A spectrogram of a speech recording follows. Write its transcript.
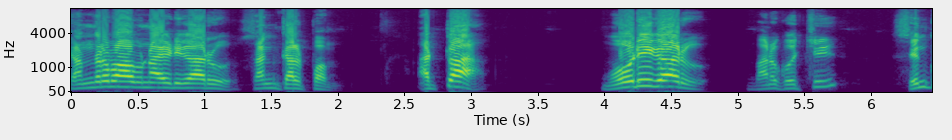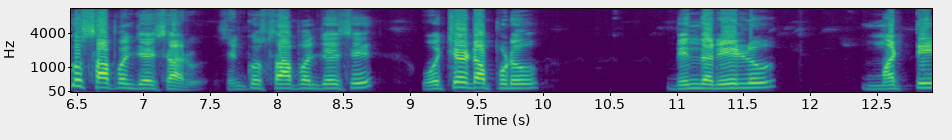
చంద్రబాబు నాయుడు గారు సంకల్పం. అట్లా మోడీ గారు మనకొచ్చి శంకుస్థాపన చేశారు. శంకుస్థాపన చేసి వచ్చేటప్పుడు బిందె నీళ్ళు మట్టి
